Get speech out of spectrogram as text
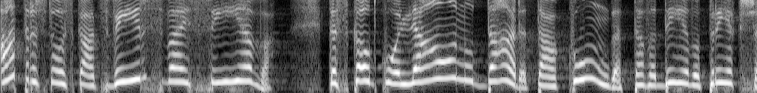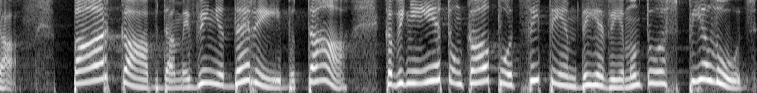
atrastos kāds vīrs vai sieva, kas kaut ko ļaunu dara tā kunga, tava dieva priekšā, pārkāpdami viņa derību tā, ka viņi iet un kalpo citiem dieviem un tos pielūdz,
